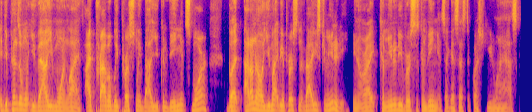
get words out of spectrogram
it depends on what you value more in life. I probably personally value convenience more, but I don't know. You might be a person that values community, you know, right? Community versus convenience. I guess that's the question you'd want to ask.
